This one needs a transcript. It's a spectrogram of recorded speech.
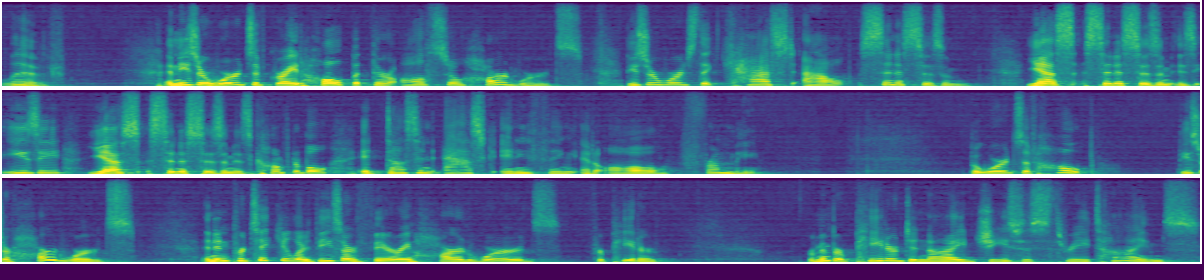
live. And these are words of great hope, but they're also hard words. These are words that cast out cynicism. Yes, cynicism is easy. Yes, cynicism is comfortable. It doesn't ask anything at all from me. But words of hope, these are hard words. And in particular, these are very hard words for Peter. Remember, Peter denied Jesus three times.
